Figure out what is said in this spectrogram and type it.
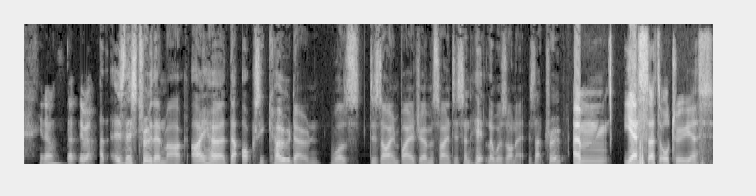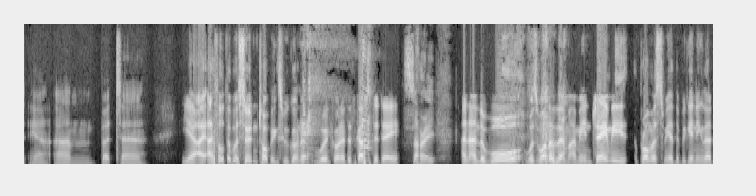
you know that. There we are. Uh, is this true then, Mark? I heard that oxycodone was designed by a German scientist and Hitler was on it. Is that true? Um, yes, that's all true. Yes, yeah. Um, but. Uh, yeah, I, I, thought there were certain topics we were going to, weren't going to discuss today. Sorry. And and the war was one of them. I mean, Jamie promised me at the beginning that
